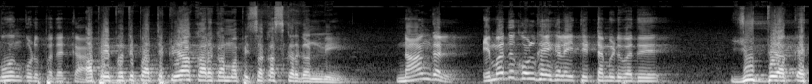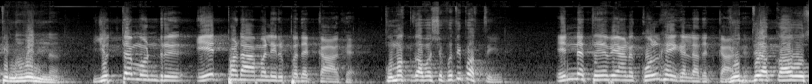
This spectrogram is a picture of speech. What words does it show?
முகம் கொடுப்பதற்காக අපේ ප්‍රතිපත්ති ක්‍රියාකාරකම් අපි සකස් කරගන්නේ. நாங்கள் எமது கொள்கைகளை திட்டமிடுவது යුද්ධයක් ඇති නොවෙන්න. யுத்தம் ஒன்று ஏற்படாமல் இருப்பதற்காக කුමක් අවශ්‍ය ප්‍රතිපත්තිය. என்ன தேவையான கொள்கைகள் அதற்காக යුද්ධයක් අවුත්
